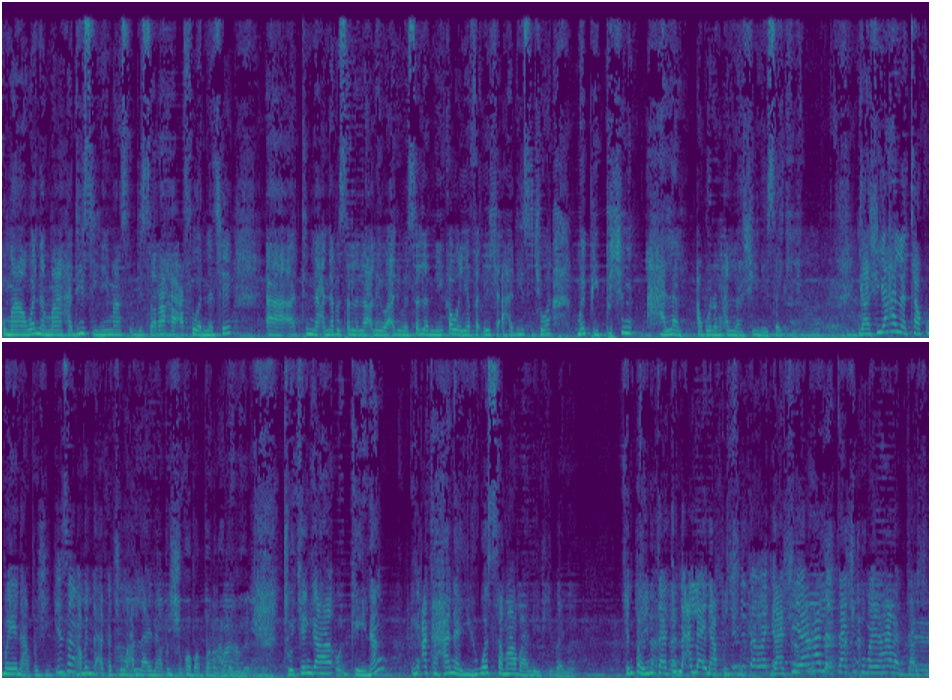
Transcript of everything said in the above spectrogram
kuma wannan ma hadisi ne ma bi saraha afwan nace tunna annabi sallallahu alaihi wa alihi wasallam ne kawai ya faɗe shi a hadisi cewa mafi fushin halal a gurin Allah shine saki. Gashi ya halatta kuma yana fushi. Kin san abin da aka ce wa Allah yana fushi ko babban abu ne. To kin ga kenan in aka hana yiwuwar sama ba laifi ba ne. Kin fahimta? Tunda Allah yana fushi. Gashi ya halatta shi kuma ya haranta shi.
